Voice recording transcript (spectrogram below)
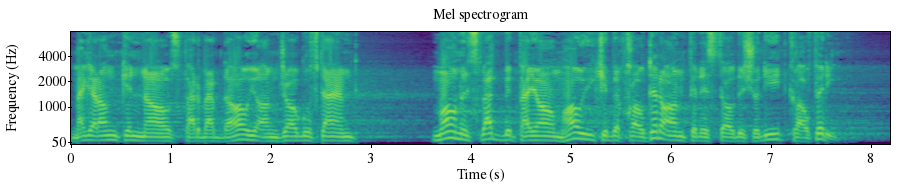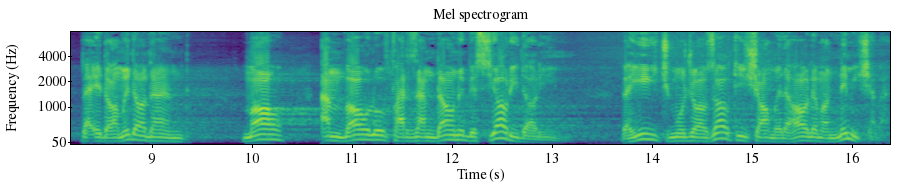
مگر آنکه ناز پرورده های آنجا گفتند ما نسبت به پیام هایی که به خاطر آن فرستاده شدید کافری و ادامه دادند ما اموال و فرزندان بسیاری داریم و هیچ مجازاتی شامل حالمان نمی شود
